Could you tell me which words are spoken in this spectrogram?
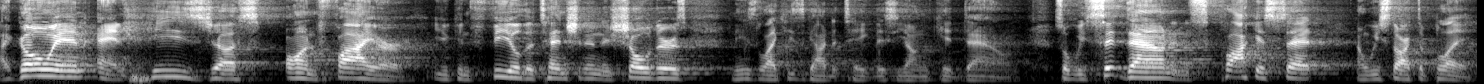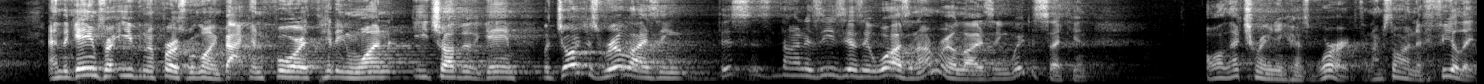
I go in, and he's just on fire. You can feel the tension in his shoulders. And he's like, he's got to take this young kid down. So we sit down, and the clock is set, and we start to play. And the games are even at first. We're going back and forth, hitting one each other the game. But George is realizing this is not as easy as it was. And I'm realizing, wait a second, all that training has worked, and I'm starting to feel it.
